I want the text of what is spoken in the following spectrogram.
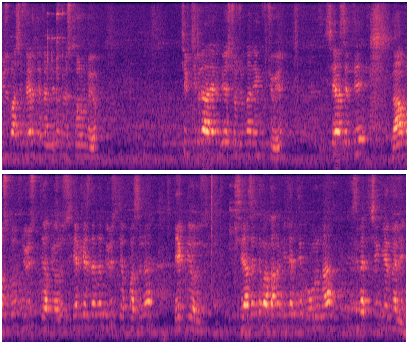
Yüzbaşı Ferit Efendi'nin öz torunuyum. Çiftçi bir ailenin beş çocuğundan en küçüğüyüm. Siyaseti namuslu, dürüst yapıyoruz. Herkesten de dürüst yapmasını bekliyoruz. Siyaseti vatanın milletin uğruna hizmet için gelmeliyim.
